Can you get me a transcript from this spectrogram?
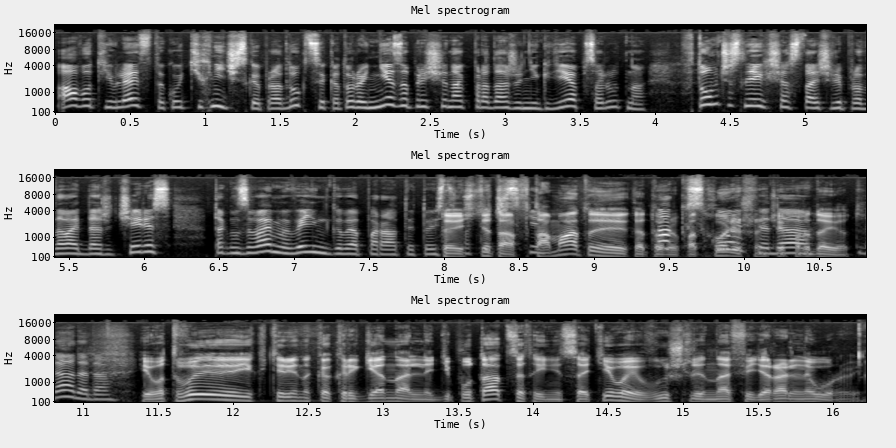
а вот является такой технической продукцией, которая не запрещена к продаже нигде абсолютно. В том числе их сейчас начали продавать даже через так называемые вейдинговые аппараты. То есть, То есть это автоматы, которые подходишь, кофе, он да. тебе продает. Да, да, да. И вот вы, Екатерина, как региональный депутат с этой инициативой вышли на федеральный уровень.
